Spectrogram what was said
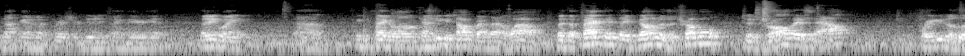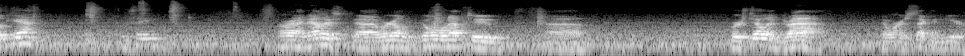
not got enough pressure to do anything there yet. But anyway, uh, it can take a long time, you can talk about that a while. But the fact that they've gone to the trouble to draw this out for you to look at, you see? All right, now let's, uh, we're gonna go on up to, uh, we're still in drive, and we're in second gear.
